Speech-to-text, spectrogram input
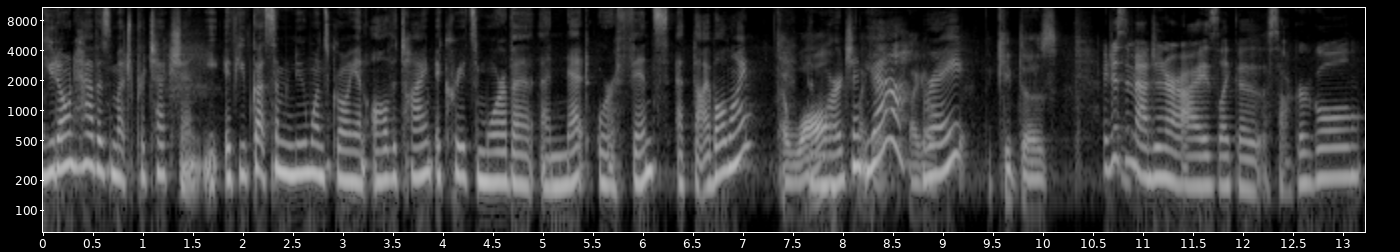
you don't have as much protection. If you've got some new ones growing in all the time, it creates more of a, a net or a fence at the eyeball line. a wall, the margin, Like a- yeah, like a- right. to keep those. I just imagine our eyes like a soccer goal.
